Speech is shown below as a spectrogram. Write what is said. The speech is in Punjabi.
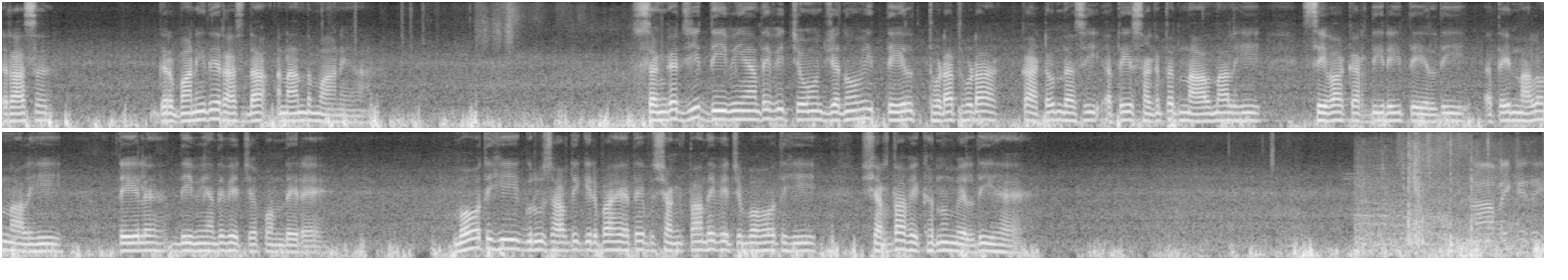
ਰਸ, ਗੁਰਬਾਣੀ ਦੇ ਰਸ ਦਾ ਆਨੰਦ ਮਾਣਿਆ। ਸੰਗਤ ਜੀ ਦੀਵਿਆਂ ਦੇ ਵਿੱਚੋਂ ਜਦੋਂ ਵੀ ਤੇਲ ਥੋੜਾ ਥੋੜਾ ਘੱਟ ਹੁੰਦਾ ਸੀ ਅਤੇ ਸੰਗਤ ਨਾਲ ਨਾਲ ਹੀ ਸੇਵਾ ਕਰਦੀ ਰਹੀ ਤੇਲ ਦੀ ਅਤੇ ਨਾਲੋਂ ਨਾਲ ਹੀ ਤੇਲ ਦੀਵਿਆਂ ਦੇ ਵਿੱਚ ਪਾਉਂਦੇ ਰਹੇ। ਬਹੁਤ ਹੀ ਗੁਰੂ ਸਾਹਿਬ ਦੀ ਕਿਰਪਾ ਹੈ ਤੇ ਸੰਗਤਾਂ ਦੇ ਵਿੱਚ ਬਹੁਤ ਹੀ ਸ਼ਰਧਾ ਵੇਖਣ ਨੂੰ ਮਿਲਦੀ ਹੈ। ਹਾਂ ਬਾਈ, ਕਿਹਦੇ?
